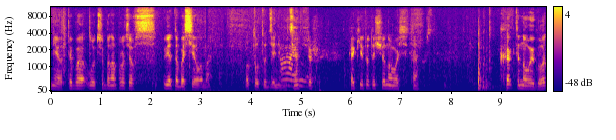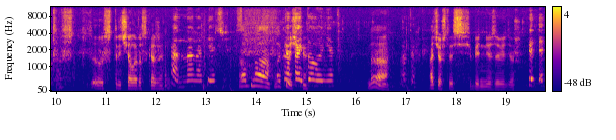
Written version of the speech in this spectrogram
Не, вот ты бы лучше бы напротив света бы села бы. Вот тут вот где-нибудь, Ай, а? нет. Какие тут еще новости-то? Как ты Новый год вс- встречала, расскажи. Одна на печи. Одна на печке. Какая-то нет. Да. Вот так. А чё ж ты себе не заведешь?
